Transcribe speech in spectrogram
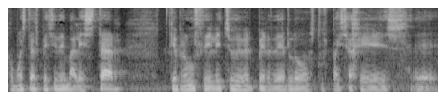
como esta especie de malestar que produce el hecho de ver perder los, tus paisajes, eh,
